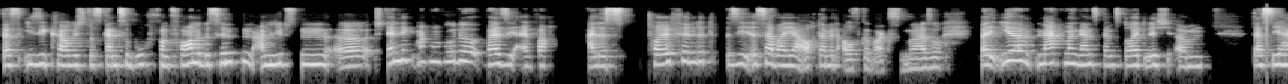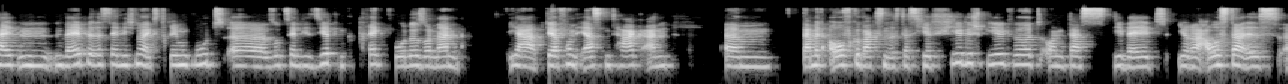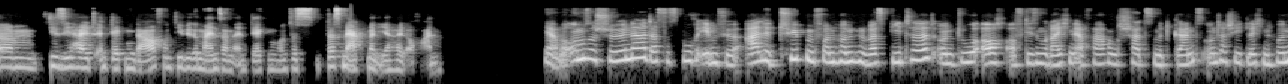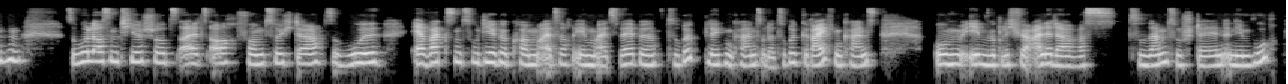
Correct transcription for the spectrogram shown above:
dass Easy, glaube ich, das ganze Buch von vorne bis hinten am liebsten äh, ständig machen würde, weil sie einfach alles toll findet. Sie ist aber ja auch damit aufgewachsen. Ne? Also bei ihr merkt man ganz, ganz deutlich, ähm, dass sie halt ein, ein, Welpe ist, der nicht nur extrem gut äh, sozialisiert und geprägt wurde, sondern ja, der vom ersten Tag an ähm, damit aufgewachsen ist, dass hier viel gespielt wird und dass die Welt ihre Auster ist, ähm, die sie halt entdecken darf und die wir gemeinsam entdecken. Und das, das merkt man ihr halt auch an. Ja, aber umso schöner, dass das Buch eben für alle Typen von Hunden was bietet und du auch auf diesen reichen Erfahrungsschatz mit ganz unterschiedlichen Hunden, sowohl aus dem Tierschutz als auch vom Züchter, sowohl erwachsen zu dir gekommen, als auch eben als Welpe zurückblicken kannst oder zurückgreifen kannst um eben wirklich für alle da was zusammenzustellen in dem Buch.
